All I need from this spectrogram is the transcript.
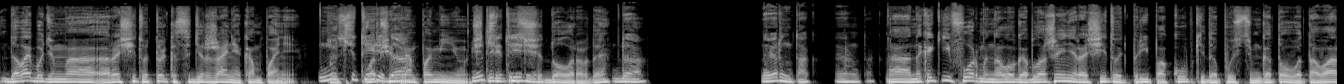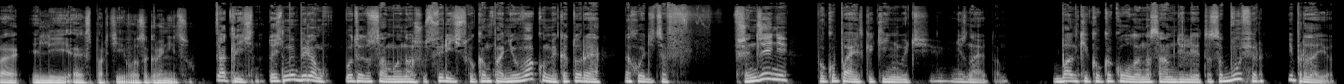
давай будем а, рассчитывать только содержание компании. Ну, То есть 4, Вообще да. прям по минимуму. Ну, 4000 4. долларов, да? Да. Наверное, так. Наверное, так. А на какие формы налогообложения рассчитывать при покупке, допустим, готового товара или экспорте его за границу? Отлично. То есть мы берем вот эту самую нашу сферическую компанию в вакууме, которая находится в, в Шэньчжэне, покупает какие-нибудь, не знаю, там, банки Кока-Колы, на самом деле это сабвуфер, и продает.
